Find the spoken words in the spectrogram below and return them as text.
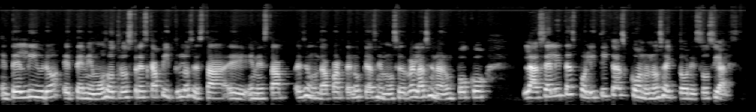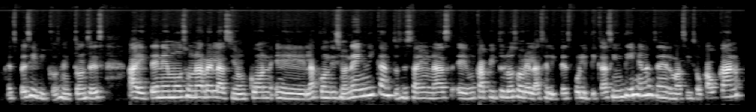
del libro eh, tenemos otros tres capítulos. en esta segunda parte lo que hacemos es relacionar un poco las élites políticas con unos sectores sociales específicos. Entonces, ahí tenemos una relación con la condición étnica. Entonces, hay unas, un capítulo sobre las élites políticas indígenas en el macizo caucano.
